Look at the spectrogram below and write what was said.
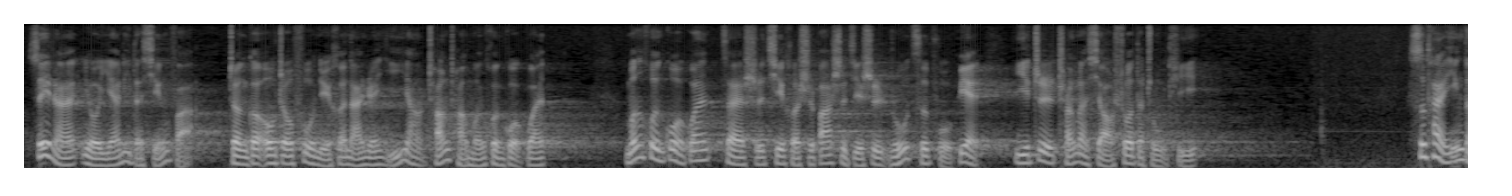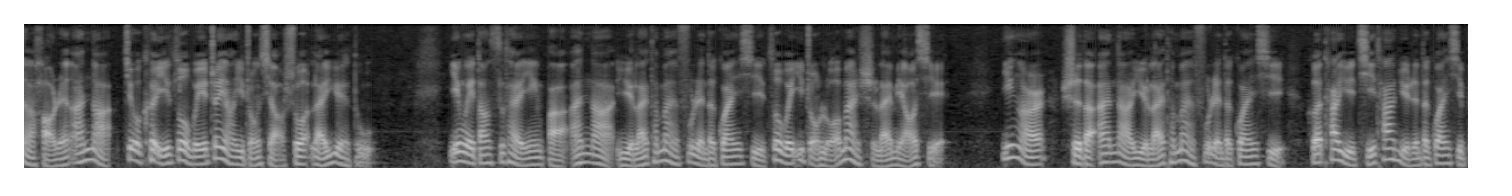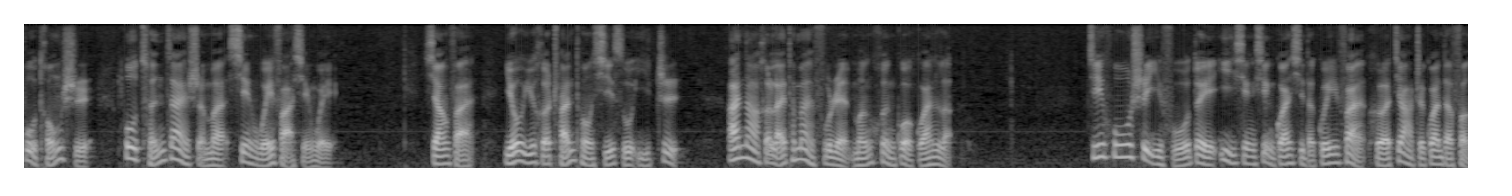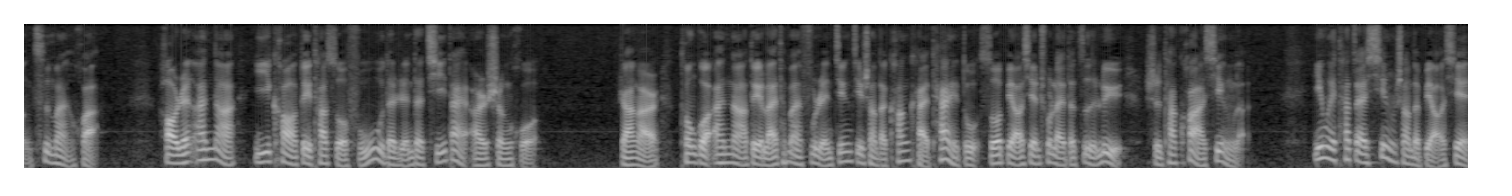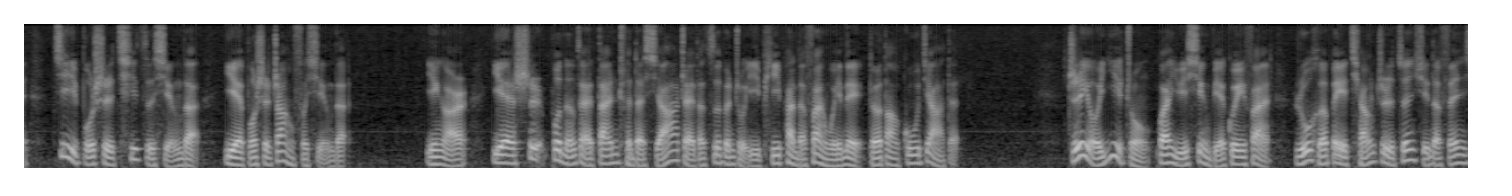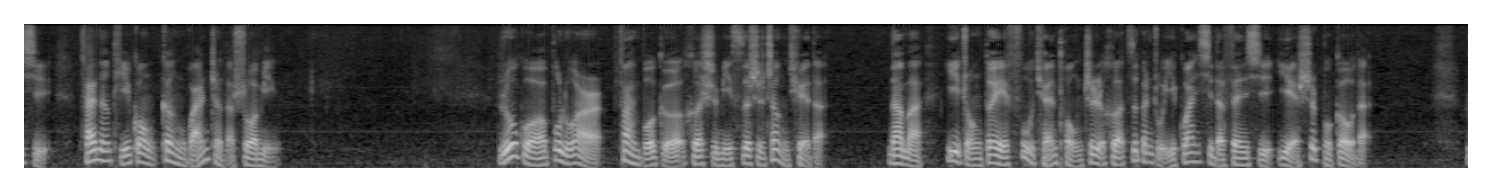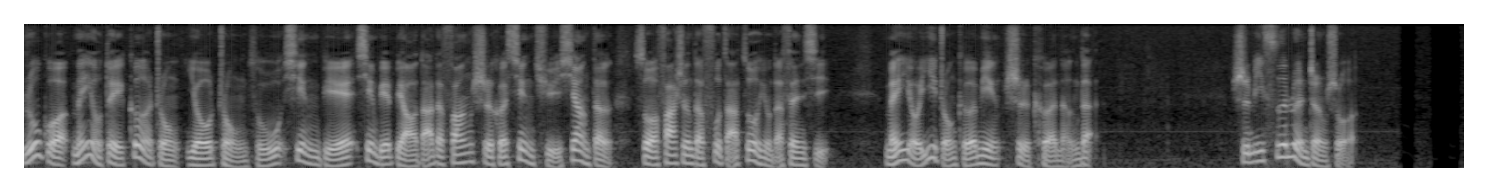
虽然有严厉的刑法。整个欧洲妇女和男人一样，常常蒙混过关。蒙混过关在十七和十八世纪是如此普遍，以致成了小说的主题。斯泰因的好人安娜就可以作为这样一种小说来阅读，因为当斯泰因把安娜与莱特曼夫人的关系作为一种罗曼史来描写，因而使得安娜与莱特曼夫人的关系和她与其他女人的关系不同时。不存在什么性违法行为。相反，由于和传统习俗一致，安娜和莱特曼夫人蒙混过关了。几乎是一幅对异性性关系的规范和价值观的讽刺漫画。好人安娜依靠对她所服务的人的期待而生活。然而，通过安娜对莱特曼夫人经济上的慷慨态度所表现出来的自律，使她跨性了。因为他在性上的表现既不是妻子型的，也不是丈夫型的，因而也是不能在单纯的狭窄的资本主义批判的范围内得到估价的。只有一种关于性别规范如何被强制遵循的分析，才能提供更完整的说明。如果布鲁尔、范伯格和史密斯是正确的，那么一种对父权统治和资本主义关系的分析也是不够的。如果没有对各种有种族、性别、性别表达的方式和性取向等所发生的复杂作用的分析，没有一种革命是可能的。史密斯论证说，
